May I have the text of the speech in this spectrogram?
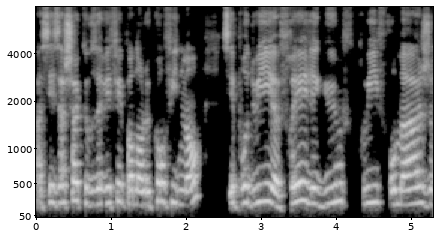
à ces achats que vous avez faits pendant le confinement, ces produits euh, frais, légumes, fruits, fromages,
